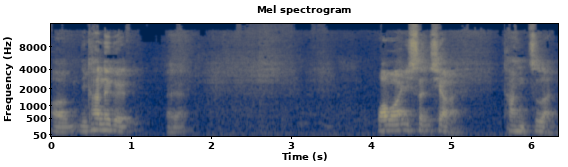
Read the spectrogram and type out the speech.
啊，你看那个，呃，娃娃一生下来，他很自然，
